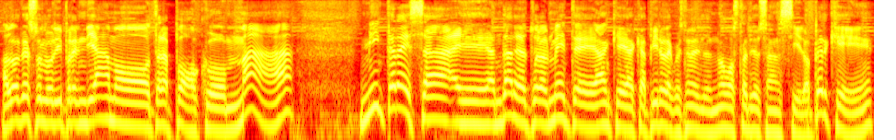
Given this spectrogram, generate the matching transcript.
Allora adesso lo riprendiamo tra poco, ma mi interessa eh, andare naturalmente anche a capire la questione del nuovo stadio San Siro, perché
